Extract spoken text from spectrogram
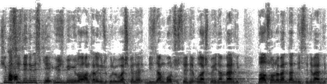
Şimdi Tamam. siz dediniz ki 100 bin euro Ankara Gücü Kulübü Başkanı bizden borç istedi. Ulaş Bey'den verdik. Daha sonra benden de istedi verdik.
